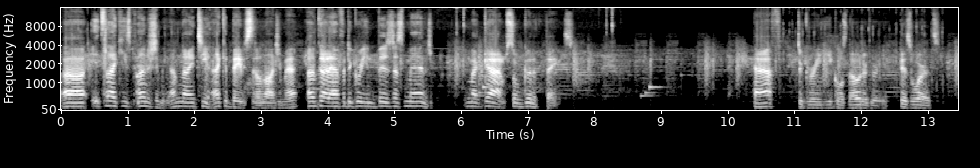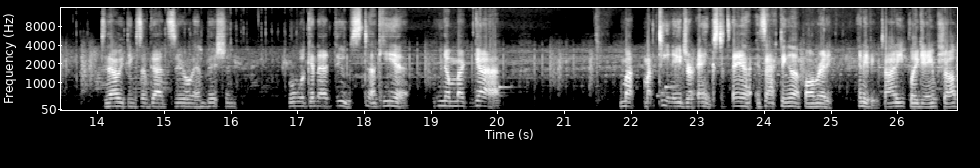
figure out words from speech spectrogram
Uh, it's like he's punishing me. I'm 19. I could babysit a laundromat. I've got half a degree in business management. My God, I'm so good at things. Half degree equals no degree. His words. So now he thinks I've got zero ambition. Well, what can I do? Stuck here. No, my God. My my teenager angst. It's eh, it's acting up already. Anything. Tidy, play game, shop,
